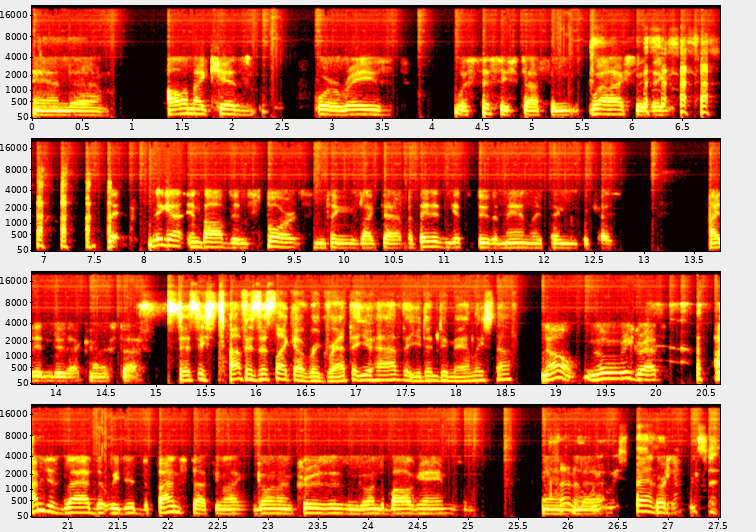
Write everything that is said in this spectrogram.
and uh, all of my kids were raised with sissy stuff. And well, actually, they they, they got involved in sports and things like that, but they didn't get to do the manly things because I didn't do that kind of stuff. Sissy stuff. Is this like a regret that you have that you didn't do manly stuff? No, no regrets. I'm just glad that we did the fun stuff, you know, like going on cruises and going to ball games. And, and I don't know. We, uh, we spent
